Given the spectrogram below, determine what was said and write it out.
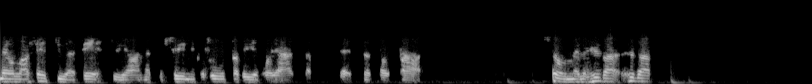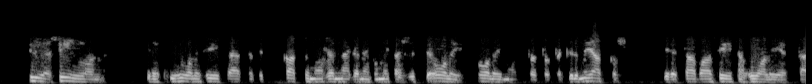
me ollaan se työ tehty ja annettu siinä niin suutta viivoja, että, että tota, se on meille hyvä, hyvä työ silloin. Pidettiin huoli siitä, että se katsomaan sen näköinen kuin mitä se sitten oli, oli mutta tota, kyllä me jatkossa pidetään vaan siitä huoli, että,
